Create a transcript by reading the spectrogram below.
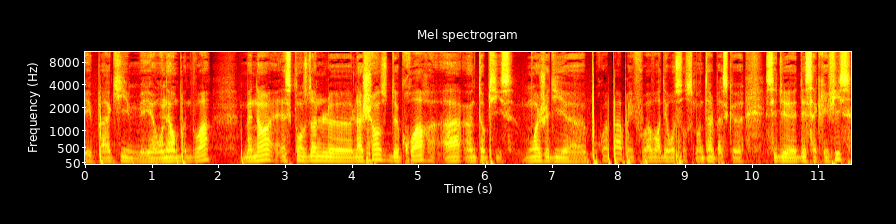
est pas acquis mais on est en bonne voie. Maintenant, est-ce qu'on se donne la chance de croire à un top 6 Moi, je dis euh, pourquoi pas. Après, il faut avoir des ressources mentales parce que c'est des sacrifices.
